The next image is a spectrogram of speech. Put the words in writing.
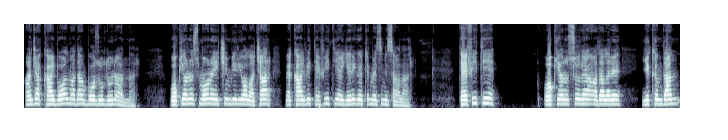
ancak kalbi olmadan bozulduğunu anlar. Okyanus Mona için bir yol açar ve kalbi Tefiti'ye geri götürmesini sağlar. Tefiti okyanusu ve adaları yıkımdan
